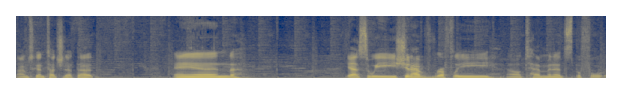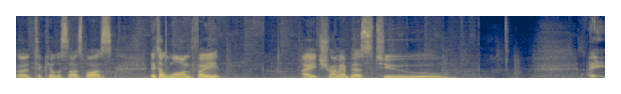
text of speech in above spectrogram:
I'm just going to touch it at that. And... Yeah, so we should have roughly oh, 10 minutes before uh, to kill this last boss. It's a long fight. I try my best to I,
